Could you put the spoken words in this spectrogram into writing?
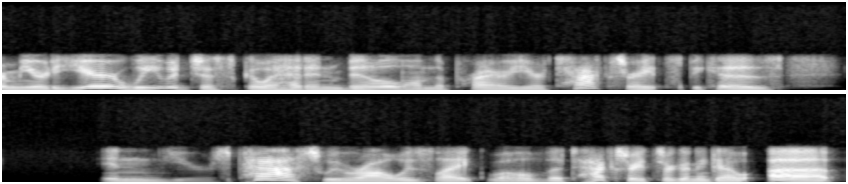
from year to year, we would just go ahead and bill on the prior year tax rates because in years past, we were always like, well, the tax rates are going to go up,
